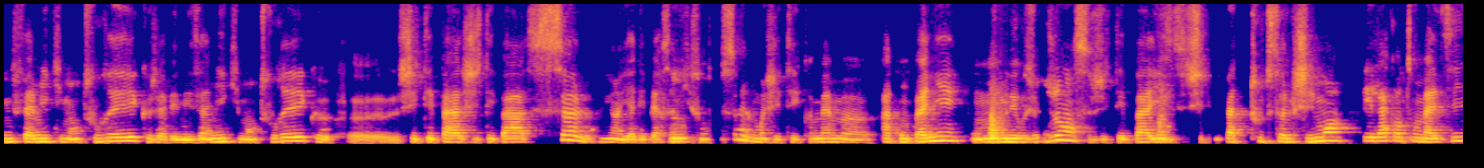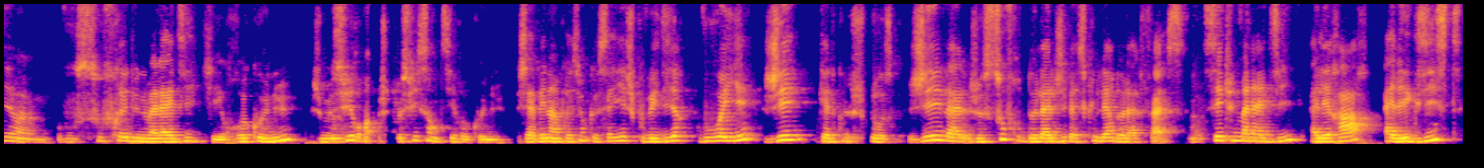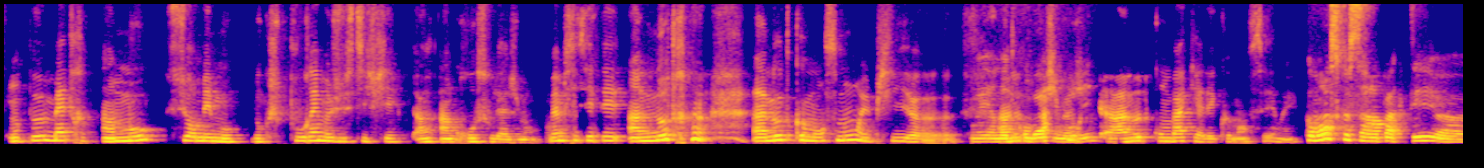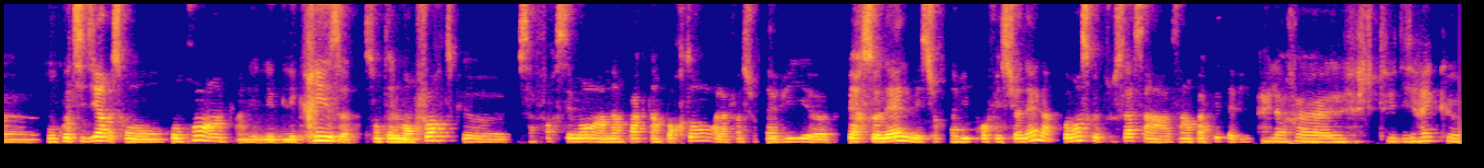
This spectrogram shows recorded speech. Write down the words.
une famille qui m'entourait, que j'avais mes amis qui m'entouraient, que euh, j'étais pas, j'étais pas seule. Il y a des personnes qui sont seules. Moi, j'étais quand même euh, accompagnée. On m'emmenait aux urgences. J'étais pas, j'étais pas toute seule chez moi. Et là, quand on m'a dit, euh, vous souffrez d'une maladie qui est reconnue, je me suis, je me suis sentie reconnue. J'avais l'impression que ça y est, je pouvais dire, vous voyez, j'ai quelque chose. J'ai la, je souffre de l'algie vasculaire de la face. C'est une maladie. Elle est rare. Elle existe on peut mettre un mot sur mes mots. Donc, je pourrais me justifier un, gros soulagement. Même si c'était un autre, un autre commencement et puis... Euh, oui, un autre, combat, j'imagine. Un autre combat qui allait commencer, oui. Comment est-ce que ça a impacté euh, ton quotidien Parce qu'on comprend, hein, les, crises sont tellement fortes que ça a forcément un impact important à la fois sur ta vie euh, personnelle, mais sur ta vie professionnelle. Comment est-ce que tout ça, ça, ça a impacté ta vie? Alors, je te dirais que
